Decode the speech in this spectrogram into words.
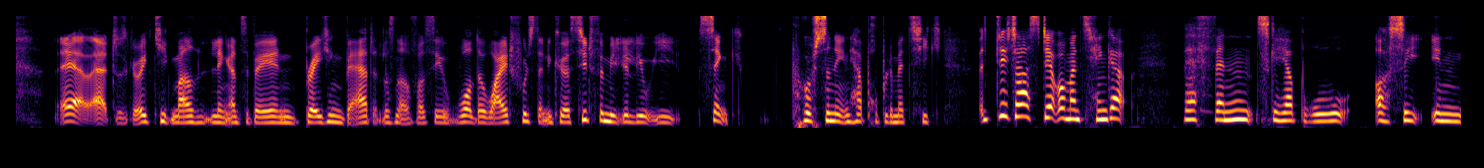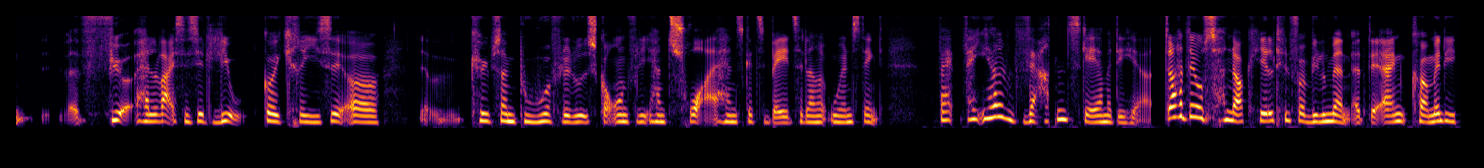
ja, ja, du skal jo ikke kigge meget længere tilbage end Breaking Bad eller sådan noget, for at se Walter White fuldstændig køre sit familieliv i sænk på sådan en her problematik. Det er også der, hvor man tænker, hvad fanden skal jeg bruge at se en øh, fyr halvvejs i sit liv gå i krise og øh, købe sig en bue og flytte ud i skoven, fordi han tror, at han skal tilbage til noget uinstinkt hvad, hvad i alverden skal jeg med det her? Der er det jo så nok heldigt for Vilman, at det er en comedy,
